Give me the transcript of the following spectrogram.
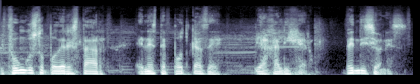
y fue un gusto poder estar en este podcast de Viaja Ligero. Bendiciones.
